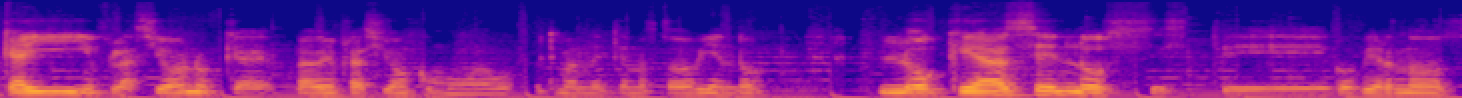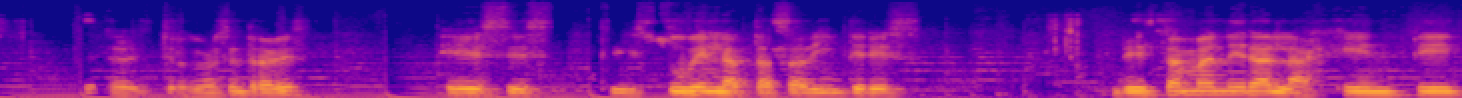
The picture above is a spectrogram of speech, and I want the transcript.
que hay inflación o que va a inflación, como últimamente hemos estado viendo, lo que hacen los este, gobiernos, eh, los gobiernos centrales es este, suben la tasa de interés. De esta manera la gente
